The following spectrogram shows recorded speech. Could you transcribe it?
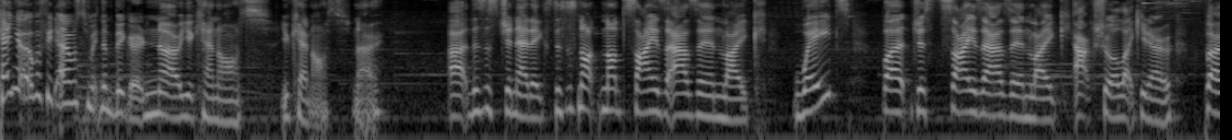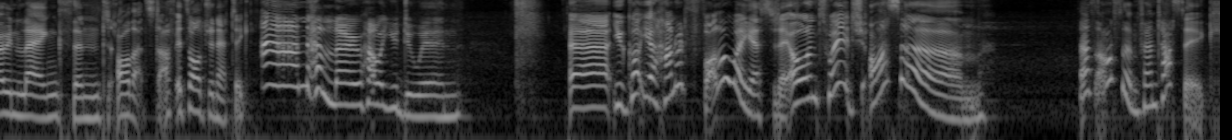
Can you overfeed animals to make them bigger? No, you cannot. You cannot. No. Uh, this is genetics. This is not not size as in like weight, but just size as in like actual like you know bone length and all that stuff. It's all genetic. And hello, how are you doing? Uh, you got your 100th follower yesterday. Oh, on Twitch. Awesome. That's awesome. Fantastic.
